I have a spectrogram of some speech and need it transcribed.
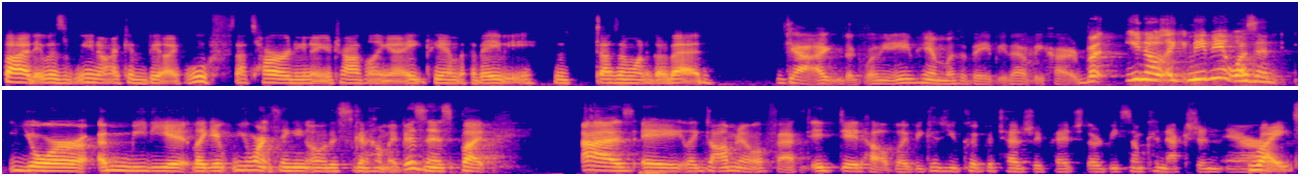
but it was you know i could be like oof that's hard you know you're traveling at 8 p.m with a baby who doesn't want to go to bed yeah I, I mean 8 p.m with a baby that would be hard but you know like maybe it wasn't your immediate like it, you weren't thinking oh this is going to help my business but as a like domino effect it did help like because you could potentially pitch there'd be some connection there right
